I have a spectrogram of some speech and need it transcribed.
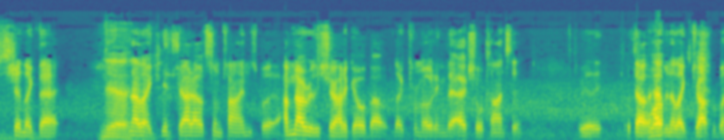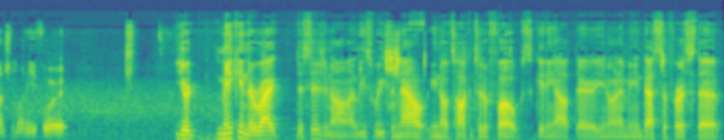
Shit like that. Yeah. And I like get shout outs sometimes, but I'm not really sure how to go about like promoting the actual content, really, without Well- having to like drop a bunch of money for it. you're making the right decision on at least reaching out, you know, talking to the folks, getting out there, you know what I mean? That's the first step.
